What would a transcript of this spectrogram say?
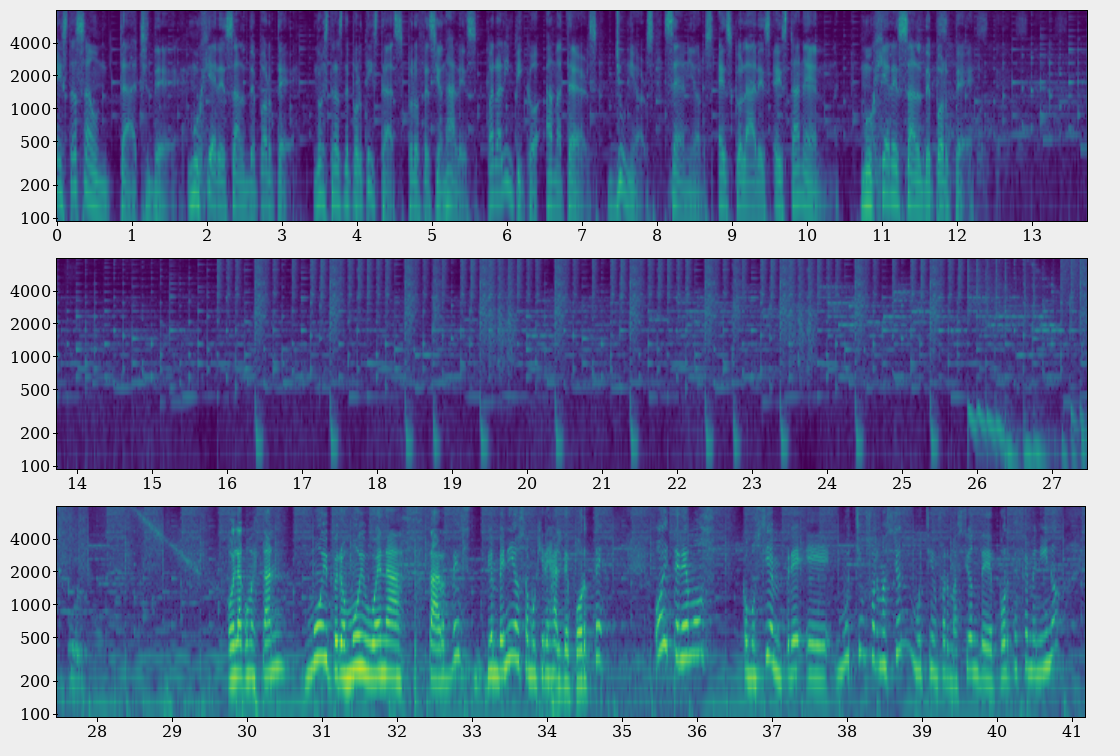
Estás a un touch de Mujeres al Deporte. Nuestras deportistas profesionales, paralímpico, amateurs, juniors, seniors, escolares están en Mujeres al Deporte. Hola, ¿cómo están? Muy, pero muy buenas tardes. Bienvenidos a Mujeres al Deporte. Hoy tenemos, como siempre, eh, mucha información, mucha información de deporte femenino.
